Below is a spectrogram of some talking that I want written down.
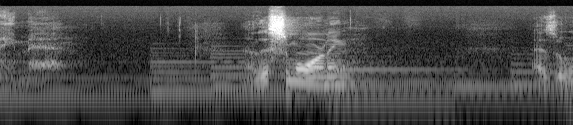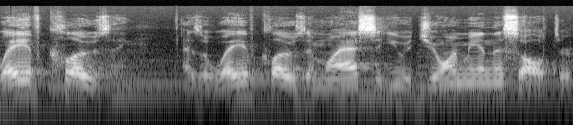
amen. Now, this morning, as a way of closing, as a way of closing, to ask that you would join me in this altar.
